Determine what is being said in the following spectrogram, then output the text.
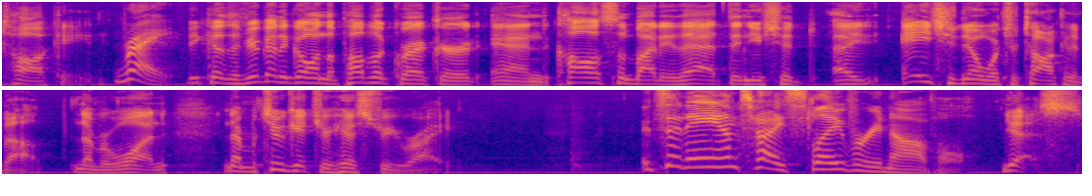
talking. Right. Because if you're going to go on the public record and call somebody that, then you should uh, a should know what you're talking about. Number one. Number two, get your history right. It's an anti-slavery novel. Yes.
